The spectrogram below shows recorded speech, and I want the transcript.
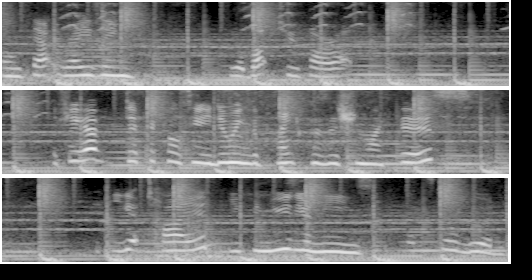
and without raising your butt too far up. If you have difficulty doing the plank position like this, if you get tired, you can use your knees. That's still good.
